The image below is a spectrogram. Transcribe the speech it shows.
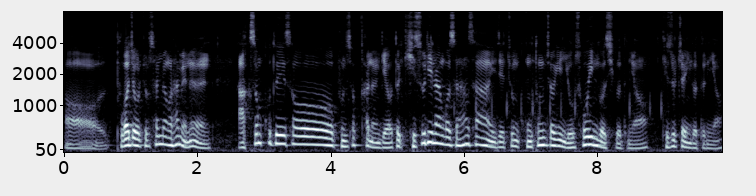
어, 부가적으로 좀 설명을 하면은 악성 코드에서 분석하는 게 어떤 기술이라는 것은 항상 이제 좀 공통적인 요소인 것이거든요. 기술적인 것들은요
